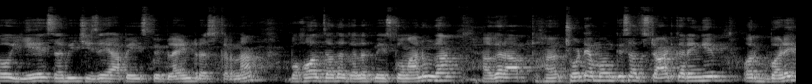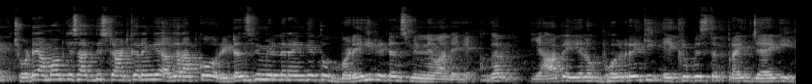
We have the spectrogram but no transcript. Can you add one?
तो ये सभी चीज़ें यहाँ पे इस पर ब्लाइंड ट्रस्ट करना बहुत ज़्यादा गलत मैं इसको मानूँगा। अगर आप छोटे अमाउंट के साथ स्टार्ट करेंगे और बड़े, छोटे अमाउंट के साथ भी स्टार्ट करेंगे, अगर आपको रिटर्न्स भी मिलने रहेंगे तो बड़े ही रिटर्न्स मिलने वाले हैं। अगर यहाँ पे ये लोग बोल रहे कि एक रुपीज़ तक प्राइस जाएगी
